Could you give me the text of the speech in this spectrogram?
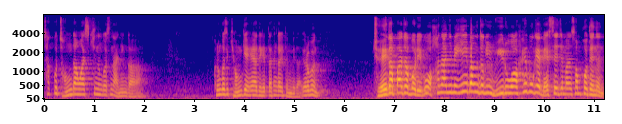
자꾸 정당화시키는 것은 아닌가. 그런 것을 경계해야 되겠다 생각이 듭니다. 여러분, 죄가 빠져버리고 하나님의 일방적인 위로와 회복의 메시지만 선포되는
